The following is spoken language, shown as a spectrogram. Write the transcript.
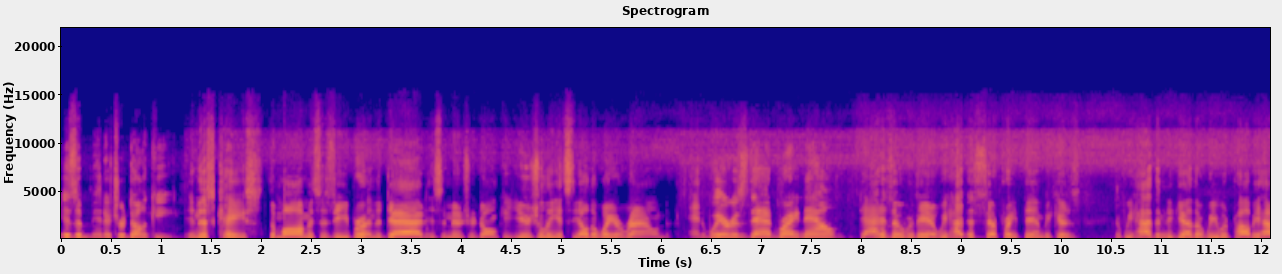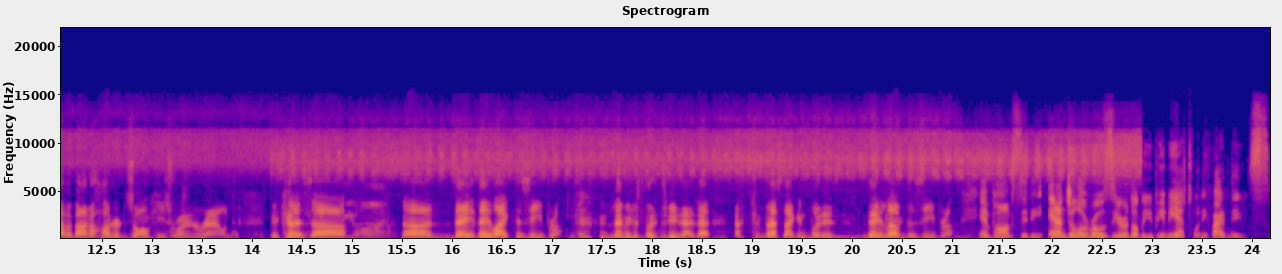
is a miniature donkey. In this case, the mom is a zebra and the dad is a miniature donkey. Usually it's the other way around. And where is dad right now? Dad is over there. We had to separate them because if we had them together, we would probably have about 100 zonkeys running around because uh, uh, they, they like the zebra. Let me just put it to you that, that. That's the best I can put it. They love the zebra. In Palm City, Angela Rozier, WPBF 25 News.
